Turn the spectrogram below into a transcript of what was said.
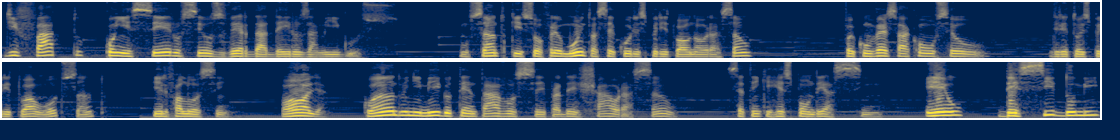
de fato, conhecer os seus verdadeiros amigos. Um santo que sofreu muito a secura espiritual na oração foi conversar com o seu diretor espiritual, um outro santo, e ele falou assim: Olha, quando o inimigo tentar você para deixar a oração, você tem que responder assim: Eu decido-me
